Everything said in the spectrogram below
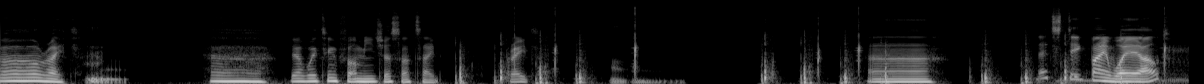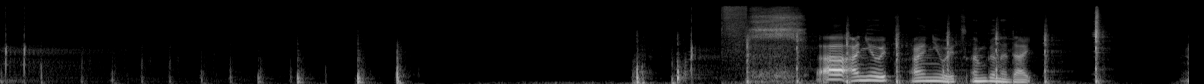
All right. Uh, they are waiting for me just outside. Great. Uh, let's take my way out. Ah, I knew it. I knew it. I'm gonna die.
